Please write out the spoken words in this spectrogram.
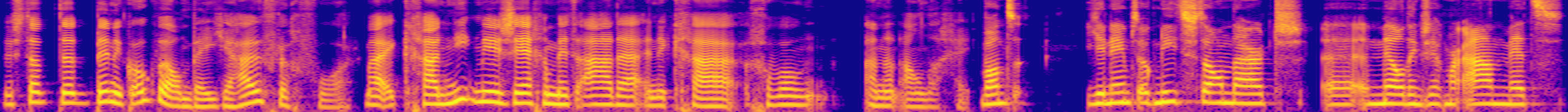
dus dat, dat ben ik ook wel een beetje huiverig voor. Maar ik ga niet meer zeggen met Ada en ik ga gewoon aan een ander geven. Want je neemt ook niet standaard uh, een melding zeg maar aan met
